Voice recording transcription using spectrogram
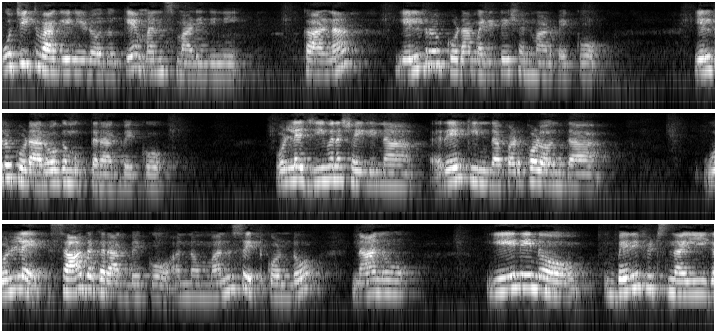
ಉಚಿತವಾಗಿ ನೀಡೋದಕ್ಕೆ ಮನ್ಸು ಮಾಡಿದ್ದೀನಿ. ಕಾರಣ ಎಲ್ಲರೂ ಕೂಡ ಮೆಡಿಟೇಷನ್ ಮಾಡಬೇಕು. ಎಲ್ಲರೂ ಕೂಡ ರೋಗಮುಕ್ತರಾಗಬೇಕು. ಒಳ್ಳೆ ಜೀವನ ಶೈಲಿನ ರೇಖಿಯಿಂದ ಪಡ್ಕೊಳ್ಳೋ ಒಳ್ಳೆ ಸಾಧಕರಾಗಬೇಕು ಅನ್ನೋ ಮನಸ್ಸು ಇಟ್ಕೊಂಡು ನಾನು ಏನೇನು ಬೆನಿಫಿಟ್ಸ್ನ ಈಗ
